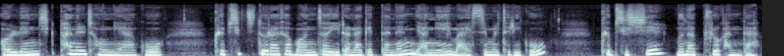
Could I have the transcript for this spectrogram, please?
얼른 식판을 정리하고 급식 지도라서 먼저 일어나겠다는 양해의 말씀을 드리고 급식실 문 앞으로 간다.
